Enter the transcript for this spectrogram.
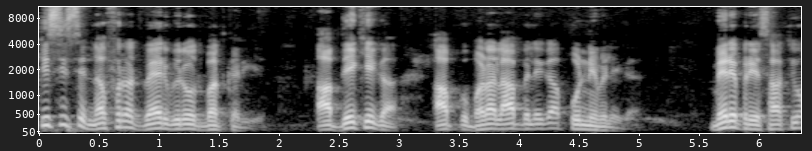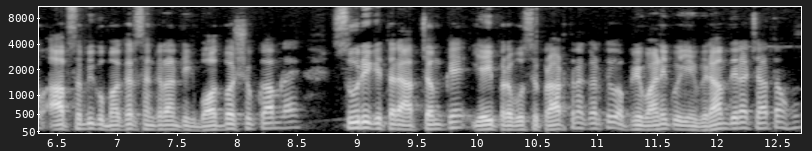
किसी से नफरत, वैर, विरोध मत करिए। आप देखिएगा, आपको बड़ा लाभ मिलेगा, पुण्य मिलेगा। मेरे प्रिय साथियों, आप सभी को मकर संक्रांति की बहुत बहुत शुभकामनाएँ। सूर्य की तरह आप चमके, यही प्रभु से प्रार्थना करते हुए अपनी वाणी को यही विराम देना चाहता हूँ।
